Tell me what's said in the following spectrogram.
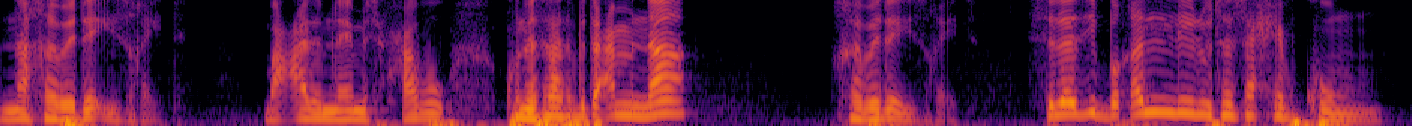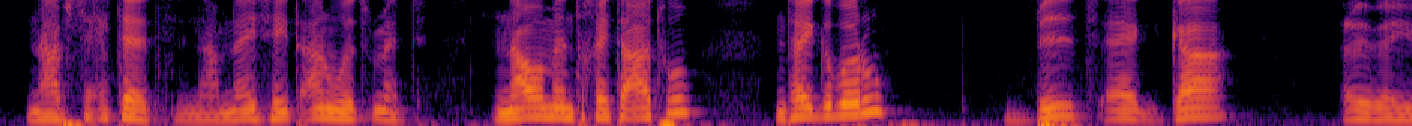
እናኸበደ እዩ ዝኸይድ። ብዓለም ናይ ምስሓቡ ኩነታት ብጣዕሚ እና ኸበደ እዩ ዝኸይድ። ስለዚ ብቐሊሉ ተሳሒብኩም ናብ ስሕተት ናብ ናይ ሰይጣን ወጽመድ እናኡ ምእንቲ ከይትኣትዉ እንታይ ግበሩ? ብጸጋ ዕበዩ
